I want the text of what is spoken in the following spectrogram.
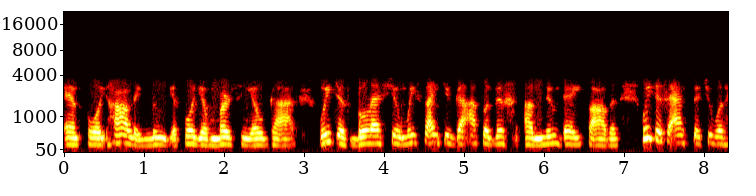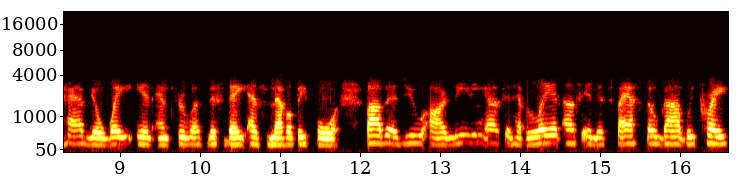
and for hallelujah, for your mercy, oh God. We just bless you and we thank you, God, for this a new day, Father. We just ask that you would have your way in and through us this day as never before. Father, as you are leading us and have led us in this fast, oh God, we pray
